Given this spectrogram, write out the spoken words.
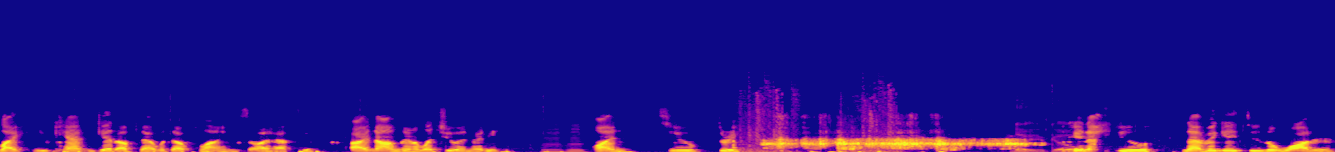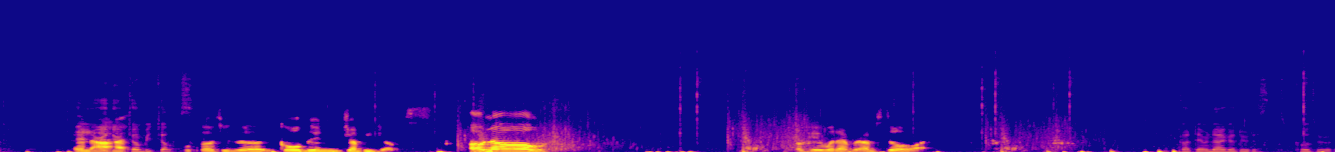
Like you can't get up that without flying, so I have to. Alright, now I'm gonna let you in. Ready? Mm-hmm. One, two, three. There you go. Okay, now you navigate through the water, and I do jumpy jumps. will go through the golden jumpy jumps. Oh no! Okay, whatever. I'm still alive. God damn it! Now I gotta do this. Go through the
